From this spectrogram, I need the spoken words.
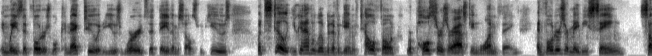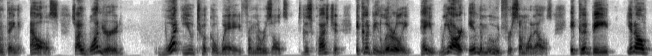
in ways that voters will connect to and to use words that they themselves would use. But still, you can have a little bit of a game of telephone where pollsters are asking one thing and voters are maybe saying something else. So I wondered what you took away from the results to this question. It could be literally, hey, we are in the mood for someone else. It could be, you know,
